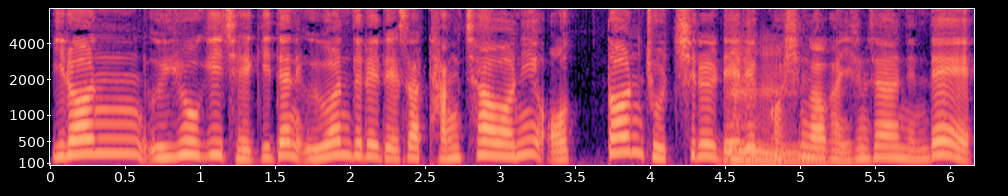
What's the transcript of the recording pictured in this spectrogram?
이런 의혹이 제기된 의원들에 대해서 당 차원이 어떤 조치를 내릴 음. 것인가가 관심사였는데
